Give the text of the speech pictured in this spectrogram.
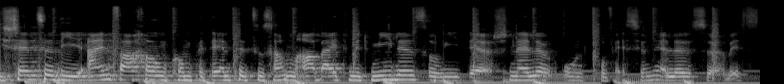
Ich schätze die einfache und kompetente Zusammenarbeit mit Miele sowie der schnelle und professionelle Service.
